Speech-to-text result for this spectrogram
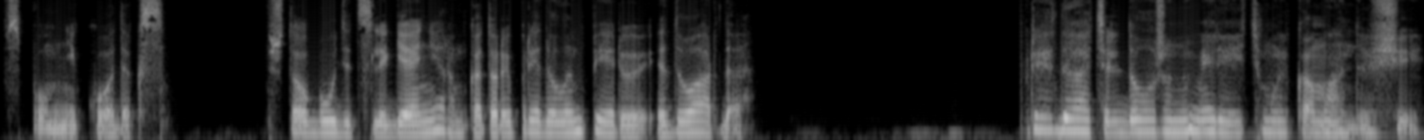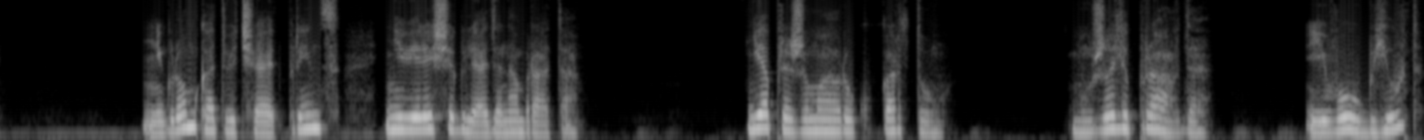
Вспомни кодекс. Что будет с легионером, который предал империю Эдуарда? «Предатель должен умереть, мой командующий», — негромко отвечает принц, неверяще глядя на брата. Я прижимаю руку к рту. Неужели правда? Его убьют?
